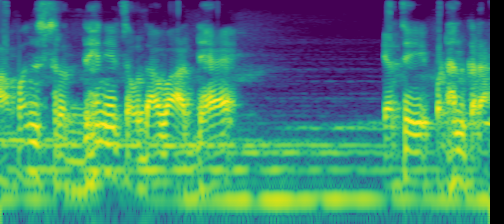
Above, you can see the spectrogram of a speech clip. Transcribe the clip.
आपण श्रद्धेने चौदावा अध्याय याचे पठन करा.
